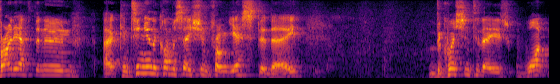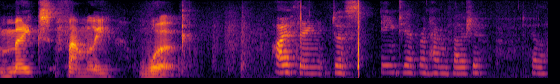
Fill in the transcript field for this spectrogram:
Friday afternoon, uh, continuing the conversation from yesterday. The question today is what makes family work? I think just eating together and having fellowship together.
